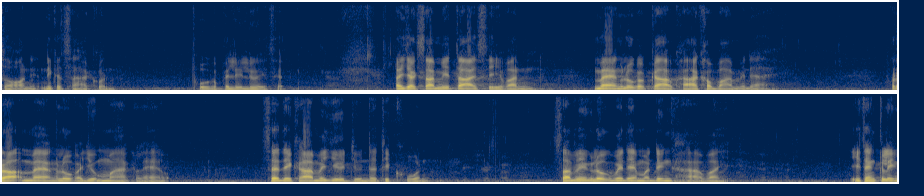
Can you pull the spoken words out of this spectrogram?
สอนเนี่ยนี่ก็สากล พูดกันไปเรื่อยๆเถอะ หลังจากสามีตายสี่วัน แม่งลูกก็ก้าวขาเข้าบ้านไม่ได้ เพราะแม่งลูกอายุมากแล้ว เส้นขาไม่ยืดหยุ่นเท่าที่ควร สามีลูกไม่ได้มาดึงขาไว้ อีกทั้งกลิ่น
